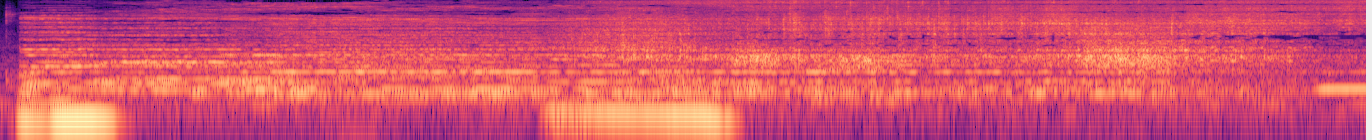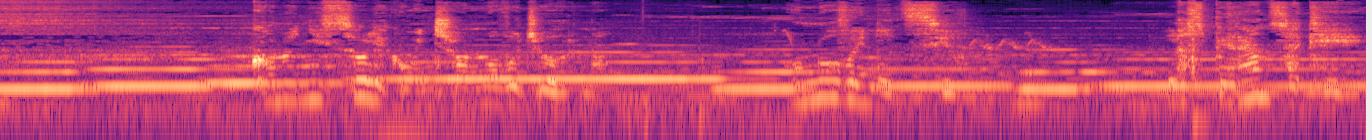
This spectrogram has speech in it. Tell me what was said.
qui. Sole comincia un nuovo giorno, un nuovo inizio. La speranza che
